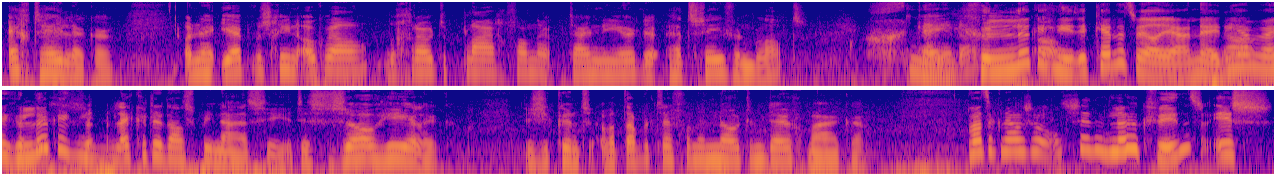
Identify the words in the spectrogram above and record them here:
Echt heel lekker. En eh, je hebt misschien ook wel de grote plaag van de tuinier, de, het zevenblad. Nee, gelukkig Oh. niet. Ik ken het wel, ja. Nee, die Nou, hebben wij gelukkig niet. Lekkerder dan spinazie. Het is zo heerlijk. Dus je kunt wat dat betreft van de nood een deugd maken. Wat ik nou zo ontzettend leuk vind, is...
